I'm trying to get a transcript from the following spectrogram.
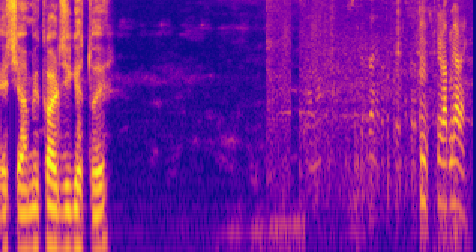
याची आम्ही काळजी घेतोय.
